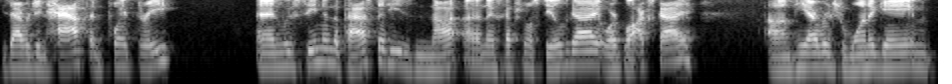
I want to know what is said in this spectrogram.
He's averaging half and 0.3. And we've seen in the past that he's not an exceptional steals guy or blocks guy. Um, he averaged one a game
